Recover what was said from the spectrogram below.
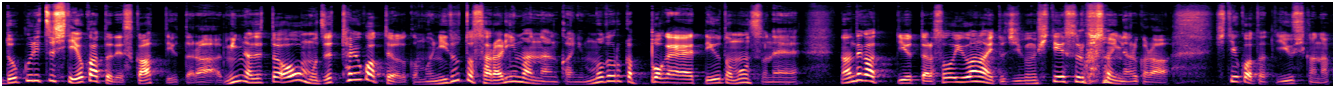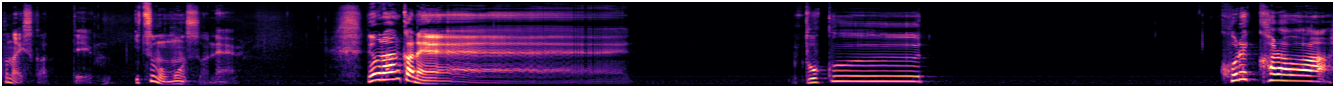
独立してよかったですか？って言ったらみんな絶対「おおもう絶対よかったよ」とか「もう二度とサラリーマンなんかに戻るかボケー」って言うと思うんですよねなんでかって言ったらそう言わないと自分否定することになるからしてよかったって言うしかなくないですか？っていつも思うんですよね。でもなんかね僕これからは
